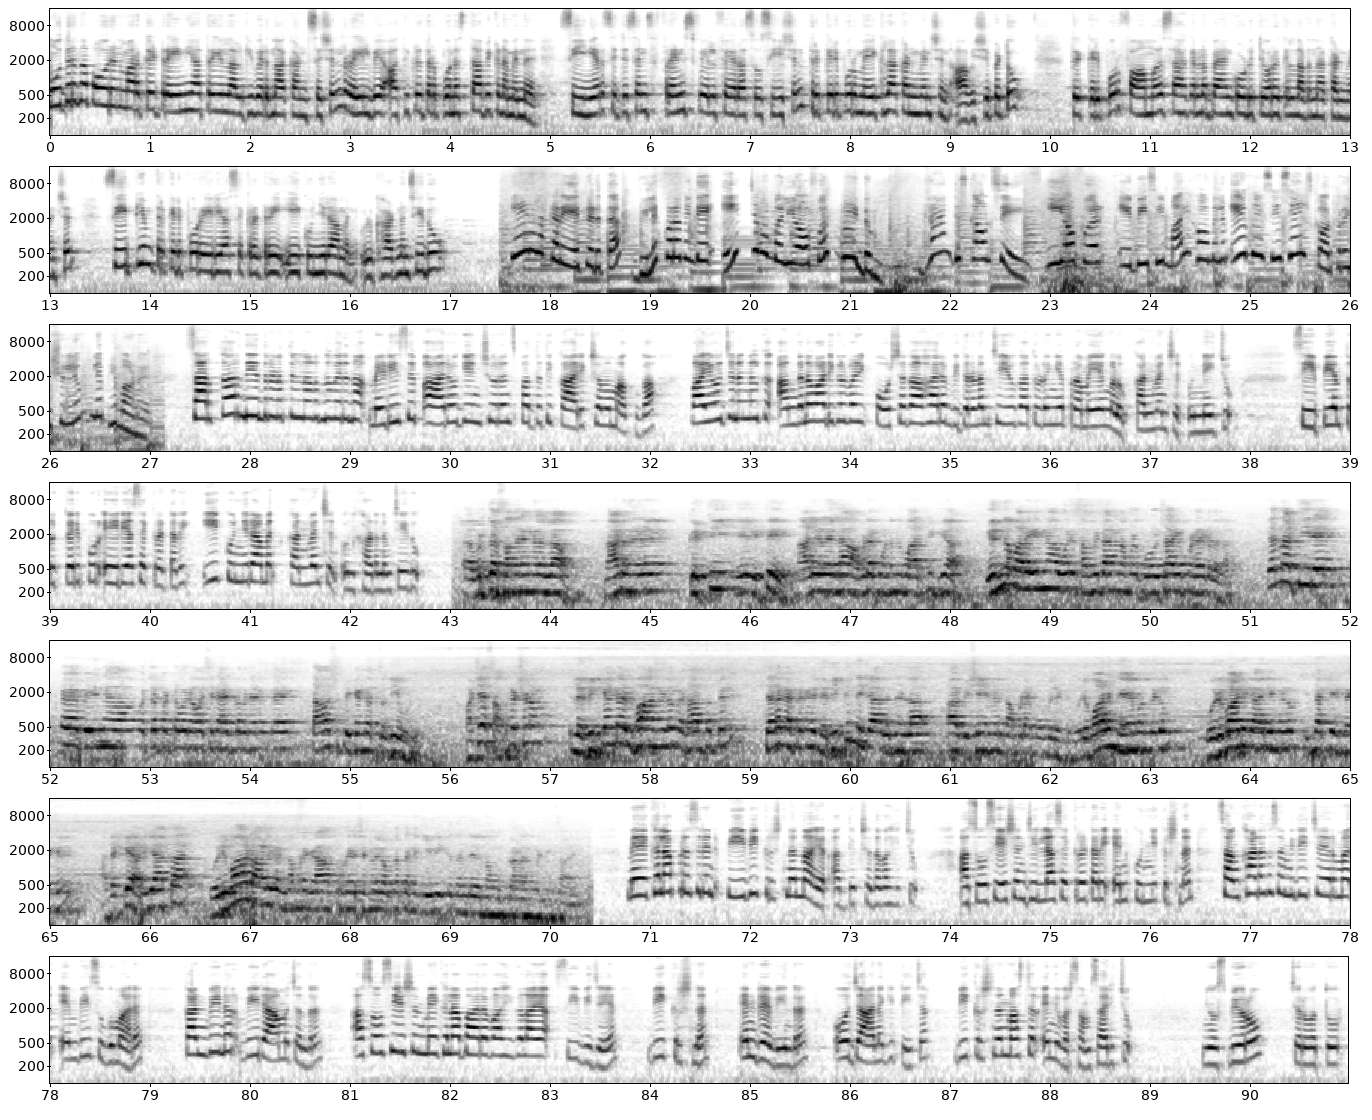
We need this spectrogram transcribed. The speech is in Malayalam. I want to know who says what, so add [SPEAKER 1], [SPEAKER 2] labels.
[SPEAKER 1] മുതിർന്ന പൗരന്മാർക്ക് ട്രെയിൻ യാത്രയിൽ നൽകി വരുന്ന കൺസെഷൻ റെയിൽവേ അധികൃതർ പുനഃസ്ഥാപിക്കണമെന്ന് senior citizens friends welfare association Thrikaripur മേഖലാ കൺവെൻഷൻ ആവശ്യപ്പെട്ടു. തൃക്കരിപ്പൂർ ഫാമേഴ്സ് സഹകരണ ബാങ്ക് ഓഡിറ്റോറിയത്തിൽ നടന്ന convention C P M Thrikaripur area secretary E Kunhiraman ഉദ്ഘാടനം ചെയ്തു.
[SPEAKER 2] കേരളക്കര ഏറ്റെടുത്ത വിലക്കുറവിന്റെ ഏറ്റവും വലിയ ഓഫർ വീണ്ടും. ഗ്രാൻഡ് ഡിസ്കൗണ്ട് സെയിൽ ഈ offer A B C my ഹോമിലും A B C sales കോർപ്പറേഷനിലും ലഭ്യമാണ്.
[SPEAKER 3] സർക്കാർ നിയന്ത്രണത്തിൽ നടന്നുവരുന്ന മെഡിസെപ്പ് ആരോഗ്യ ഇൻഷുറൻസ് പദ്ധതി കാര്യക്ഷമമാക്കുക വയോജനങ്ങൾക്ക് അങ്കണവാടികൾ വഴി പോഷകാഹാരം വിതരണം ചെയ്യുക തുടങ്ങിയ പ്രമേയങ്ങളും കൺവെൻഷൻ ഉന്നയിച്ചു. C P M Thrikaripur area secretary E Kunhiraman convention ഉദ്ഘാടനം ചെയ്തു.
[SPEAKER 4] നാട് നേരെ കെട്ടി ഇട്ട് ആളുകളെല്ലാം അവിടെ കൊണ്ടുവന്ന് പാർപ്പിക്കുക എന്ന് പറയുന്ന ഒരു സംവിധാനം നമ്മൾ പ്രോത്സാഹിപ്പെടേണ്ടതല്ല എന്നാൽ തീരെ പിന്നെ ഒറ്റപ്പെട്ടവരോ അവശരായിട്ടുള്ളവരെ താമസിപ്പിക്കേണ്ട സ്ഥിതിയുണ്ട് പക്ഷേ സംരക്ഷണം ലഭിക്കേണ്ട വിഭാഗങ്ങളും യഥാർത്ഥത്തിൽ ചില ഘട്ടങ്ങളിൽ ലഭിക്കുന്നില്ല എന്നുള്ള ആ വിഷയങ്ങൾ നമ്മുടെ മുമ്പിലുണ്ട്. ഒരുപാട് നിയമങ്ങളും ഒരുപാട് കാര്യങ്ങളും ഇന്നൊക്കെ ഉണ്ടെങ്കിൽ അതൊക്കെ അറിയാത്ത ഒരുപാട് ആളുകൾ നമ്മുടെ ഗ്രാമപ്രദേശങ്ങളിലൊക്കെ തന്നെ ജീവിക്കുന്നുണ്ട് എന്ന് നമുക്ക് കാണാൻ വേണ്ടി സാധിക്കും.
[SPEAKER 3] മേഖലാ president P V Krishnan Nair അധ്യക്ഷത വഹിച്ചു. അസോസിയേഷൻ ജില്ലാ സെക്രട്ടറി എൻ കുഞ്ഞികൃഷ്ണൻ സംഘാടക സമിതി chairman M V Sukumaran convener V Ramachandran association മേഖലാ ഭാരവാഹികളായ C Vijayan V Krishnan N Raveendran O Janaki teacher V Krishnan master എന്നിവർ സംസാരിച്ചു. News bureau Cheruvathur.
